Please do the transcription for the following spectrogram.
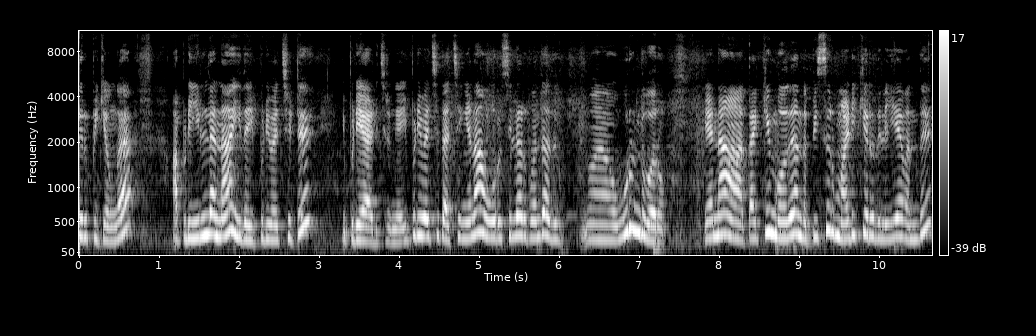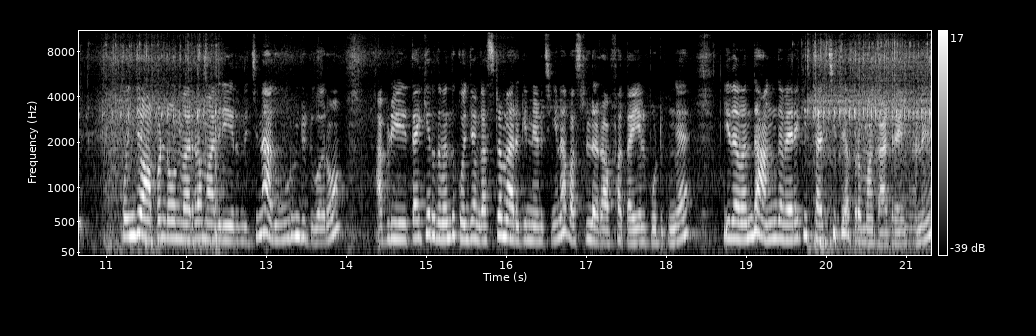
திருப்பிக்கோங்க. அப்படி இல்லைன்னா இதை இப்படி வச்சுட்டு இப்படியே அடிச்சிருங்க. இப்படி வச்சு தைச்சிங்கன்னா ஒரு சிலருக்கு வந்து அது உருண்டு வரும். ஏன்னா தைக்கும்போது அந்த பிசுறு மடிக்கிறதுலையே வந்து கொஞ்சம் அப் அண்ட் டவுன் வர்ற மாதிரி இருந்துச்சுன்னா அது உருண்டுட்டு வரும். அப்படி தைக்கிறது வந்து கொஞ்சம் கஷ்டமாக இருக்குதுன்னு நினச்சிங்கன்னா ஃபஸ்ட்டில் ரஃபாக தையல் போட்டுக்குங்க. இதை வந்து அங்கே வரைக்கும் தச்சுட்டு அப்புறமா காட்டுறேன் நான்.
